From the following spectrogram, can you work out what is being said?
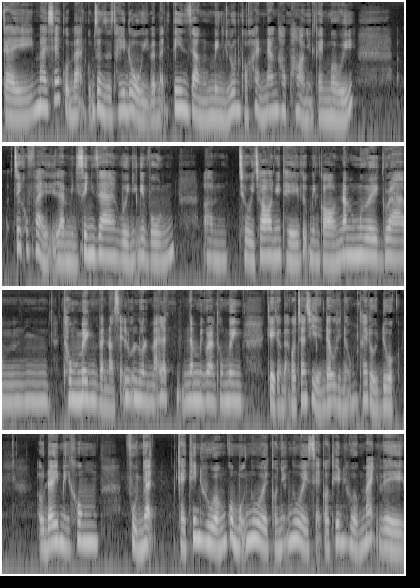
cái mindset của bạn cũng dần dần thay đổi và bạn tin rằng mình luôn có khả năng học hỏi những cái mới. Chứ không phải là mình sinh ra với những cái vốn um, trời cho như thế ví dụ mình có 50 gram thông minh và nó sẽ luôn luôn mãi là 50 gram thông minh kể cả bạn có chăm chỉ đến đâu thì nó không thay đổi được. Ở đây mình không phủ nhận cái thiên hướng của mỗi người có những người sẽ có thiên hướng mạnh về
